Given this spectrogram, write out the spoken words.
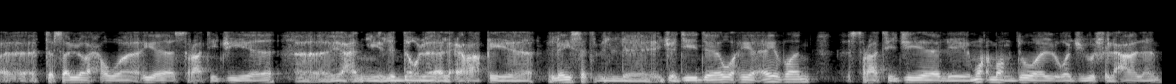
آه، التسلح هو هي استراتيجية آه، يعني للدولة العراقية ليست بالجديدة وهي أيضا استراتيجية لمعظم دول وجيوش العالم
